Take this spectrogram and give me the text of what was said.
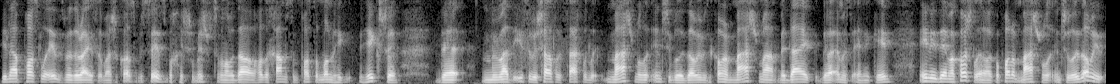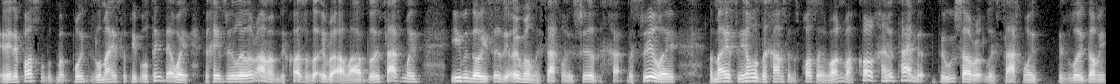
you're not possible edis medaraisa. Mashakas says b'chosh mishus sim lamadal. Had the chamis impossible mon hikshe that The the point is people think that way. Because of the over alav the l'sachmoid even though he says the over on l'sachmoid b'srile eh, l'maisa he holds the chamsa is possible one v'kol chayim time the who saver l'sachmoid is b'ledavi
